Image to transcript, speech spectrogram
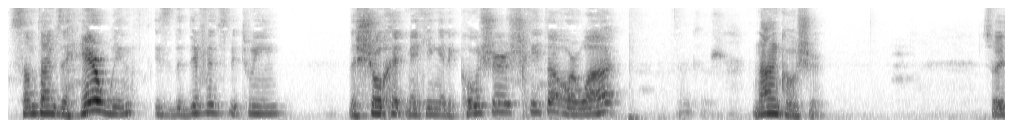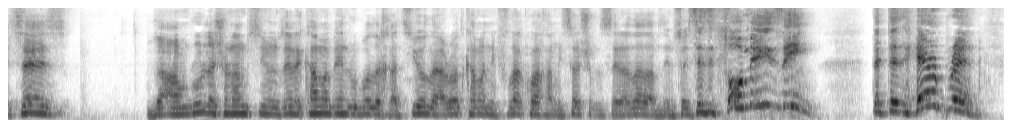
Sometimes the hair width is the difference between the shochet making it a kosher shchita or what? non-kosher. So it says, ואמרו לשונם ציון זה וכמה בין רובו לחציו להראות כמה נפלא כוח המיסה שחסר עליו לעבדים. So it says it's so amazing that the hair breadth,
